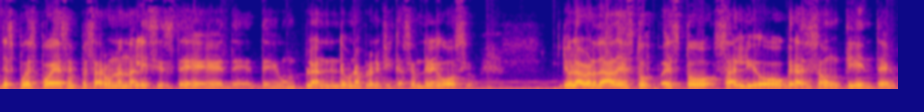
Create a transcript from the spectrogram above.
Después puedes empezar un análisis de, un plan, de una planificación de negocio. Yo la verdad, esto, esto salió gracias a un cliente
